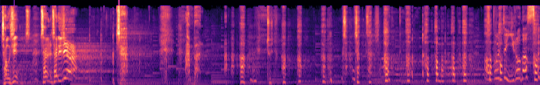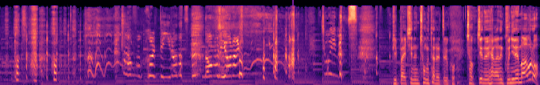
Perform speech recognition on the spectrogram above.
정신 차, 차리자. 자, 한 발. 아, 아, 저, 아, 아, 아, 아, 아. 아, 벌써 일어났어. 아, 벌써 일어났어. 너무 리얼하게. 조이면서. 빗발치는 총탄을 뚫고 적진을 향하는 군인의 마음으로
